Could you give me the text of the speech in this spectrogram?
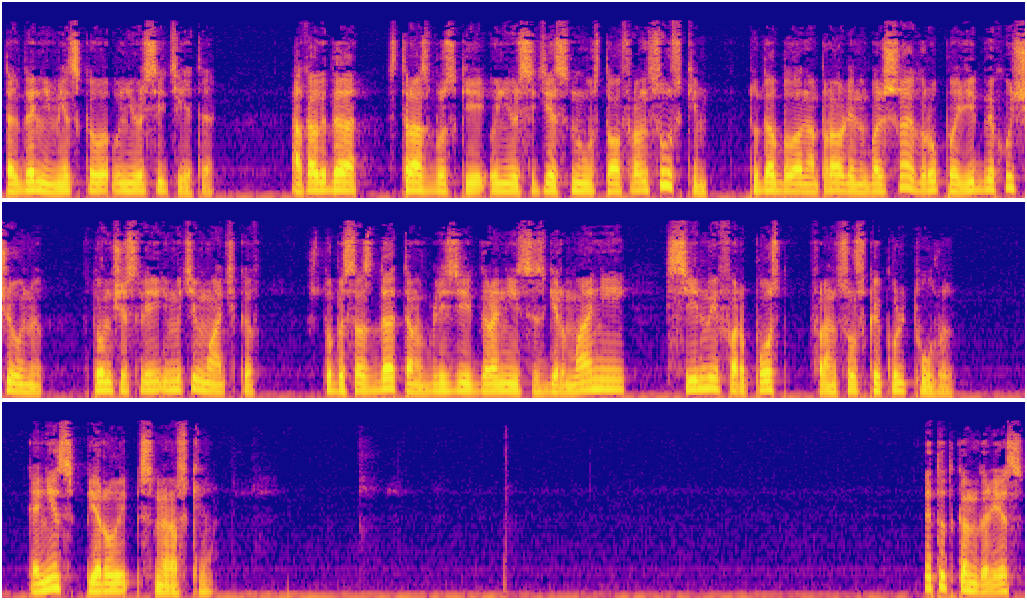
тогда немецкого университета. А когда Страсбургский университет снова стал французским, туда была направлена большая группа видных ученых, в том числе и математиков, чтобы создать там вблизи границы с Германией сильный форпост французской культуры. Конец первой сноски. Этот конгресс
